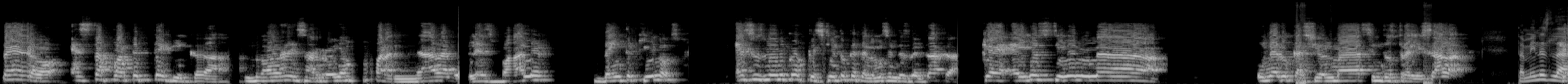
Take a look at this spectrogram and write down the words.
Pero esta parte técnica no la desarrollan para nada, les vale 20 kilos. Eso es lo único que siento que tenemos en desventaja, que ellos tienen una, una educación más industrializada. También es la,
